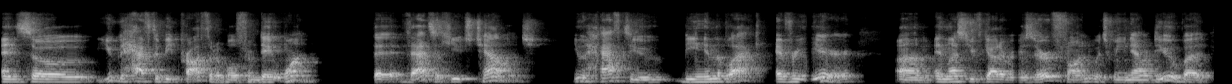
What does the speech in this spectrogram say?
and so you have to be profitable from day one that that's a huge challenge you have to be in the black every year um, unless you've got a reserve fund which we now do but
